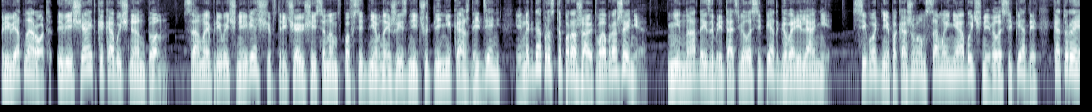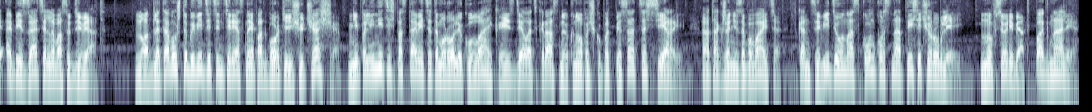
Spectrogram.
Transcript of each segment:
Привет, народ! Вещает, как обычно, Антон. Самые привычные вещи, встречающиеся нам в повседневной жизни чуть ли не каждый день, иногда просто поражают воображение. Не надо изобретать велосипед, говорили они. Сегодня я покажу вам самые необычные велосипеды, которые обязательно вас удивят. Ну а для того, чтобы видеть интересные подборки еще чаще, не поленитесь поставить этому ролику лайк и сделать красную кнопочку подписаться серой. А также не забывайте, в конце видео у нас конкурс на 1000 рублей. Ну все, ребят, погнали!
